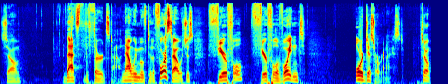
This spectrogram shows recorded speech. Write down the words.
So that's the third style. Now we move to the fourth style, which is fearful, fearful avoidant, or disorganized. So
